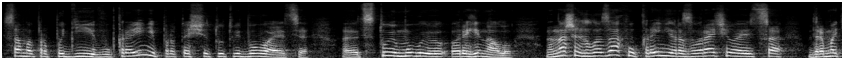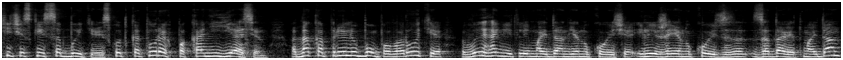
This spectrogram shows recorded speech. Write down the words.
саме про події в Україні, про те, що тут відбувається. Е, Цитую мовою оригіналу. На наших глазах в Украине разворачиваются драматические события, исход которых пока не ясен. Однако при любом повороте, выгонит ли Майдан Януковича или же Янукович за- задавит Майдан,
